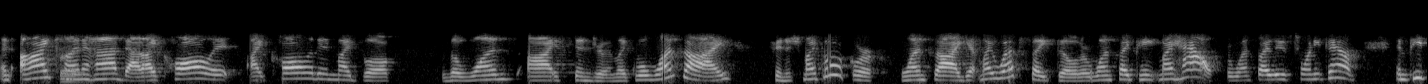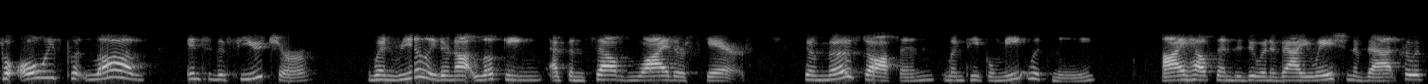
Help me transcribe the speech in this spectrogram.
And I kind of right. had that. I call it I call it in my book the once I syndrome. Like, well, once I finish my book or once I get my website built or once I paint my house or once I lose 20 pounds. And people always put love into the future when really they're not looking at themselves why they're scared. So most often when people meet with me, I help them to do an evaluation of that. So it's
